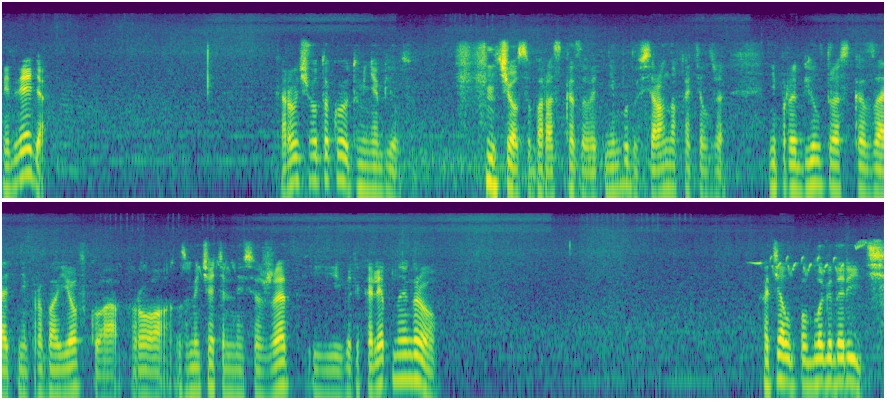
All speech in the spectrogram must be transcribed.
медведя. Короче, вот такой вот у меня билд. Ничего особо рассказывать не буду, все равно хотел же не про билд рассказать, не про боевку, а про замечательный сюжет и великолепную игру. Хотел поблагодарить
